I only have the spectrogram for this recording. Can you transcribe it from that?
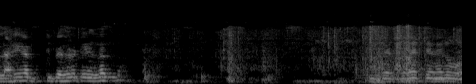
লাঠিটা টিপে ধরে টেনে দেন তো এটা ধরে টেনে দেবো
